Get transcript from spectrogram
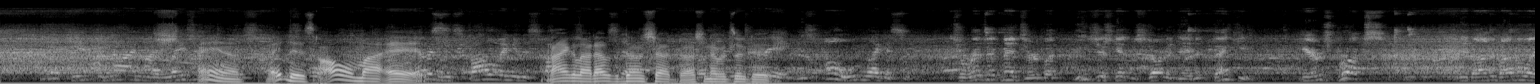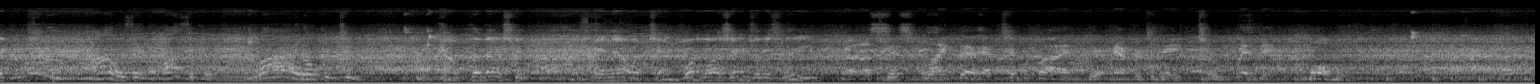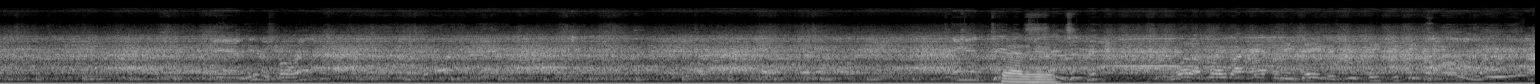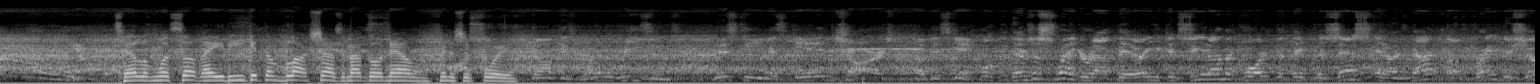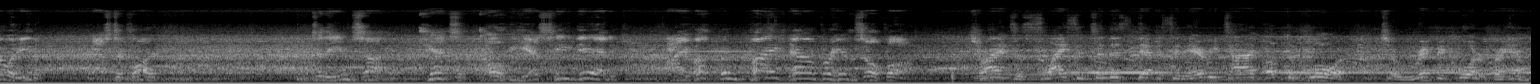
And I can't deny my laser Damn, they on the just sport." on my Kevin, ass. he's following in his I ain't gonna lie, that was a dumb shot though. I should never took that. his own legacy. Terrific mentor, but he's just getting started, David. Thank you. Here's Brooks. Rebounded by the Lakers. How is it possible? Wide open, too. Count the basket. And now a 10-point Los Angeles lead. Uh, assists like that have typified their effort today. Terrific ball movement. And here's Morant. And Get outta Davis here. Tell him what's up, AD. Get them block shots and I'll go down and finish it for you. Dunk is one of the reasons this team is in charge of this game. Well, there's a swagger out there. You can see it on the court that they possess and are not afraid to show it either. Pass to Clark. To the inside. Jackson. Oh, yes, he did. Five up and five down for him so far. Trying to slice into this deficit every time up the floor. Terrific quarter for him.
